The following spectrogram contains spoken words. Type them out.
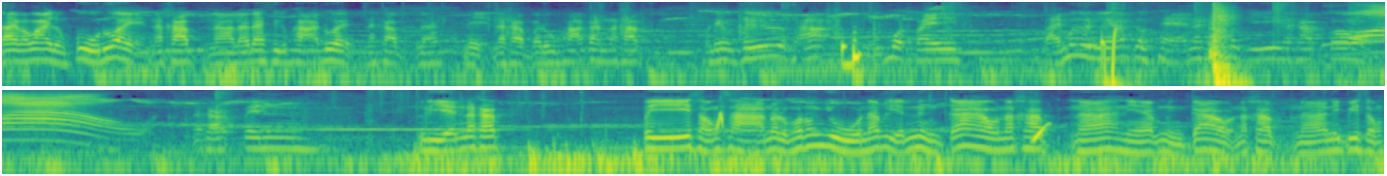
ได้มาไหว้หลวงปู่ด้วยนะครับนะแล้วได้ซื้อพระด้วยนะครับนะนี่นะครับมาดูพระกันนะครับ วันนี้ผมซื้อพระผมหมดไปหลายหมื่นเลยครับเกือบแสนนะครับเมื่อกี้นะครับก็นะครับเป็นเหรียญนะครับ ปีสองสามนะหลวงพ่อต้องอยู่นะเหรียญหนึ่งเก้านะครับนะเนี่ยครับหนึ่งเก้านะครับนะนี่ปีสอง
